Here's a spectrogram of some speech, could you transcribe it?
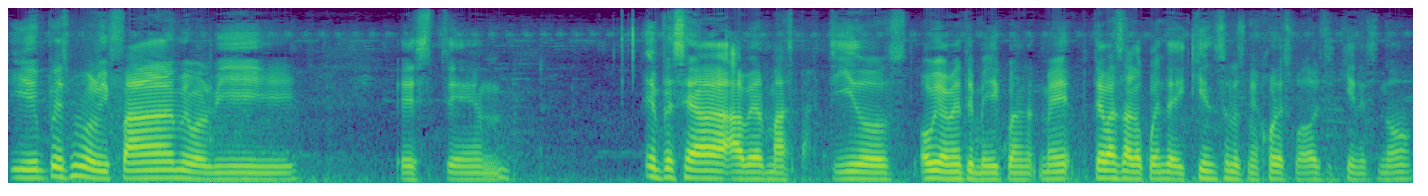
y pues me volví fan, me volví, este, empecé a, a ver más partidos, obviamente me di cuenta, me, te vas dando cuenta de quiénes son los mejores jugadores y quiénes no,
